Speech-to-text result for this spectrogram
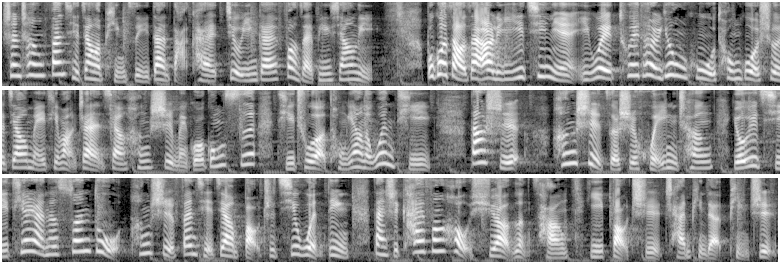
声称番茄酱的瓶子一旦打开就应该放在冰箱里。不过，早在2017年，一位推特用户通过社交媒体网站向亨氏美国公司提出了同样的问题。当时，亨氏则是回应称，由于其天然的酸度，亨氏番茄酱保质期稳定，但是开封后需要冷藏，以保持产品的品质。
